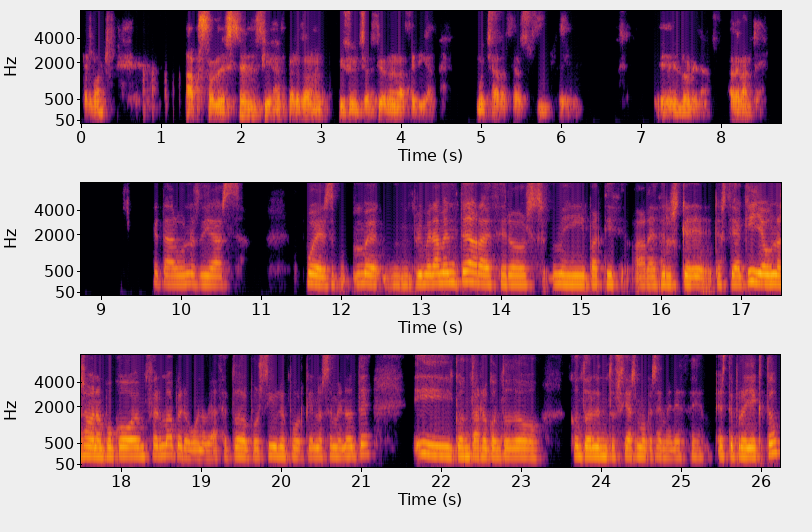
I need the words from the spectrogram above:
perdón, obsolescencia perdón, y su inserción en la acería. Muchas gracias, eh, eh, Lorena. Adelante. ¿Qué tal? Buenos días. Pues primeramente agradeceros mi agradeceros que, estoy aquí. Llevo una semana un poco enferma, pero bueno, voy a hacer todo lo posible porque no se me note y contarlo con todo, con todo el entusiasmo que se merece este proyecto.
